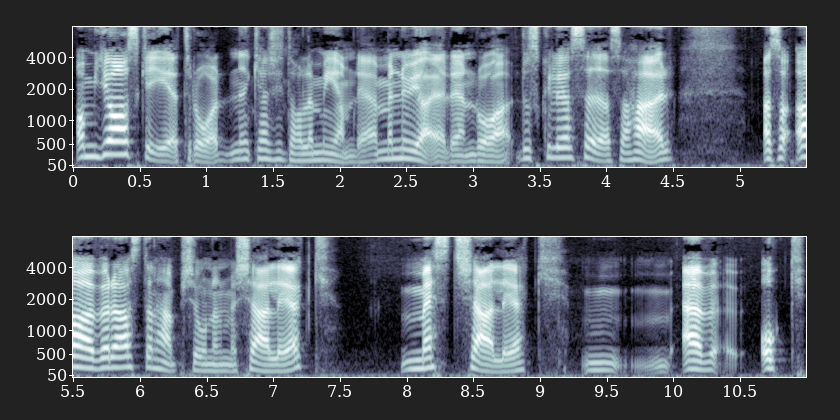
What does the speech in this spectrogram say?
om jag ska ge ett råd, ni kanske inte håller med om det, men nu gör jag det ändå. Då skulle jag säga så här. alltså överös den här personen med kärlek, mest kärlek, mm, och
